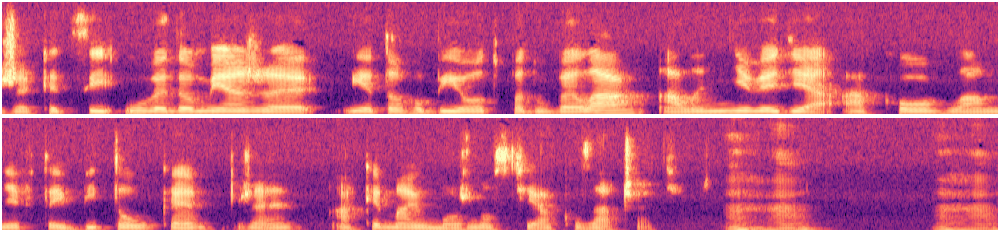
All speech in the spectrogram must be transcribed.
Že keď si uvedomia, že je toho bioodpadu veľa, ale nevedia ako, hlavne v tej bytovke, že aké majú možnosti, ako začať. Uh-huh. Uh-huh.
